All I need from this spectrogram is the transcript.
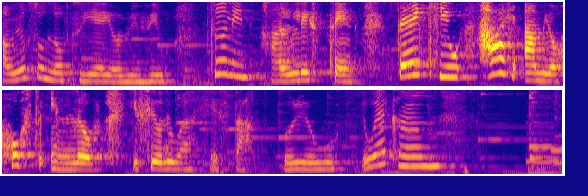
and we also love to hear your review. Tune in and listen. Thank you. Hi, I'm your host in love, Ifeoluwa Esther Oriowo. You're welcome.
